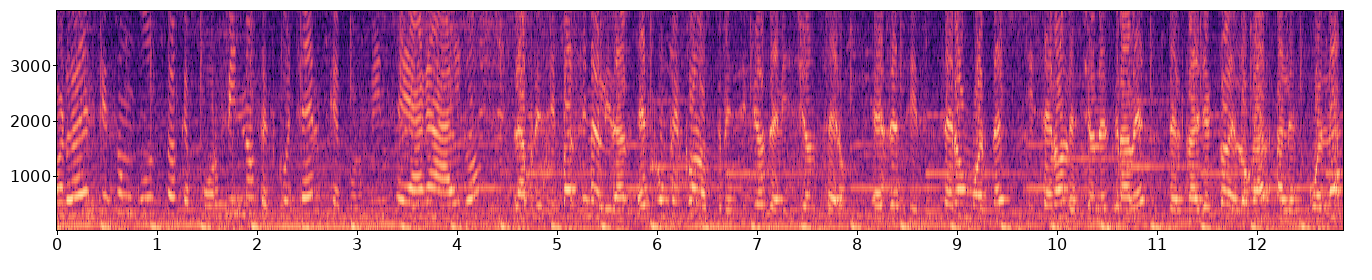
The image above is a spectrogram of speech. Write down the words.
La verdad es que es un gusto que por fin nos escuchen, que por fin se haga algo. La principal finalidad es cumplir con los principios de visión cero, es decir, cero muertes y cero lesiones graves del trayecto del hogar a la escuela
